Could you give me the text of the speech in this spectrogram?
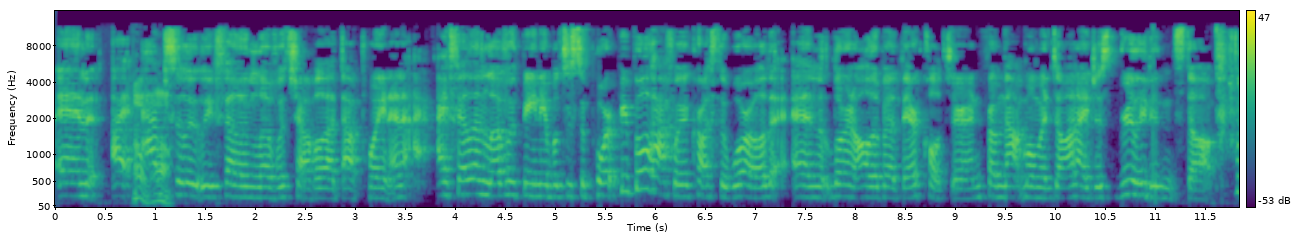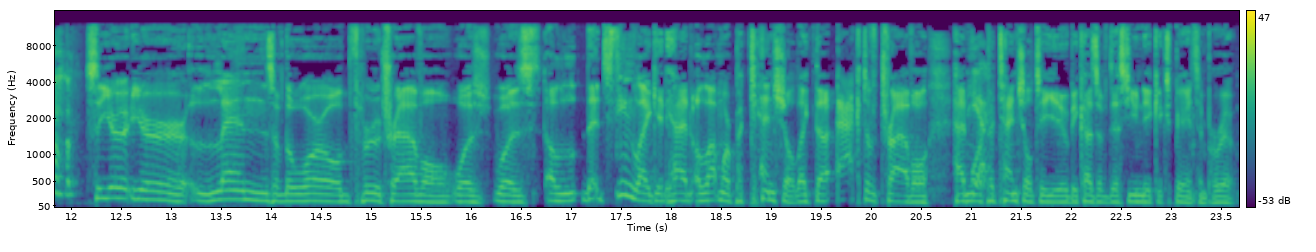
And I oh, wow. absolutely fell in love with travel at that point. And I, I, fell in love with being able to support people halfway across the world and learn all about their culture. And from that moment on, I just really didn't stop. so your, your lens of the world through travel was, was, a, it seemed like it had a lot more potential. Like the act of travel had more yeah. potential to you because of this unique experience in Peru.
